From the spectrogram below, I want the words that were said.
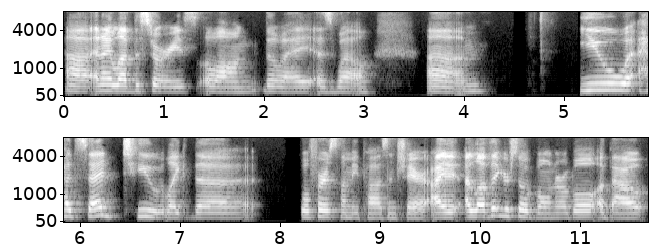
Uh, and I love the stories along the way as well. Um, you had said too, like the, well, first let me pause and share. I, I love that you're so vulnerable about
